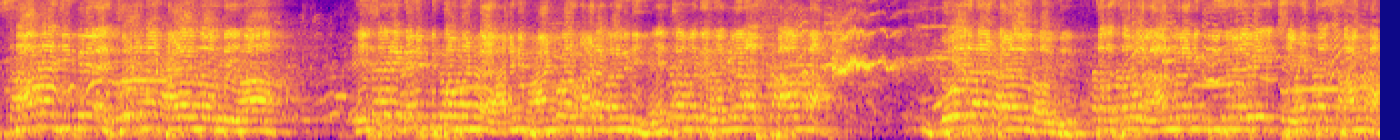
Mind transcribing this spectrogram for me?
सामना जिंकलेला आहे. जोरदार टाळ्यावर जाऊन दे. हा. एसआरए गरीब मित्र मंडळ आणि भांडवल म्हाडा कॉलनी यांच्यामध्ये रंगलेला सामना. जोरदार टाळ्यावर जाऊ दे. चला सर्व लहान मुलांनी क्रीज यावे एक शेवटचा सामना.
